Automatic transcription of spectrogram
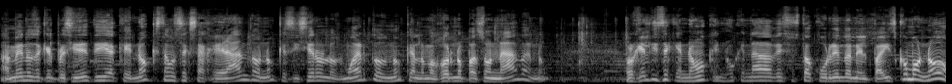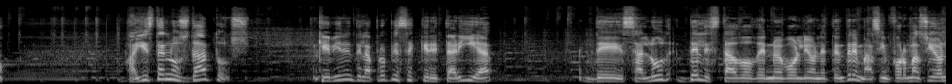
A menos de que el presidente diga que no, que estamos exagerando, ¿no? Que se hicieron los muertos, ¿no? Que a lo mejor no pasó nada, ¿no? Porque él dice que no, que no, que nada de eso está ocurriendo en el país. ¿Cómo no? Ahí están los datos que vienen de la propia Secretaría de Salud del Estado de Nuevo León. Le tendré más información.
